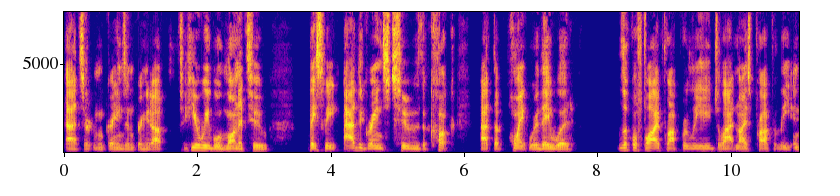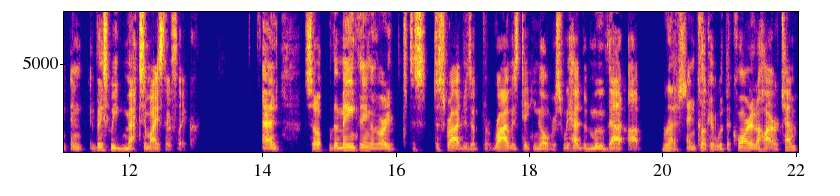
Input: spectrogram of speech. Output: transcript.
add certain grains and bring it up. So here we will wanted to basically add the grains to the cook at the point where they would liquefy properly, gelatinize properly, and, and basically maximize their flavor. And so the main thing I've already des- described is that the rye was taking over. So we had to move that up right. and cook it with the corn at a higher temp.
